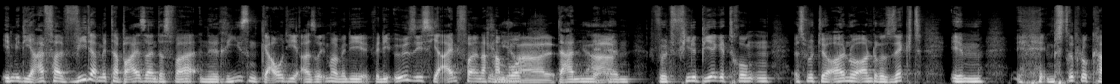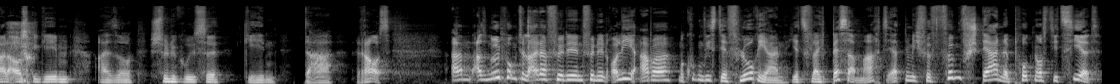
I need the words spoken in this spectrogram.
im Idealfall wieder mit dabei sein. Das war eine riesen Gaudi. Also immer wenn die, wenn die Ösis hier einfallen nach Genial. Hamburg, dann Ja. ähm, wird viel Bier getrunken, es wird der ein oder andere Sekt im, im Striplokal ausgegeben. Also schöne Grüße gehen da raus. Ähm, also null Punkte leider für den, für den Olli, aber mal gucken, wie es der Florian jetzt vielleicht besser macht. Er hat nämlich für fünf Sterne prognostiziert.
